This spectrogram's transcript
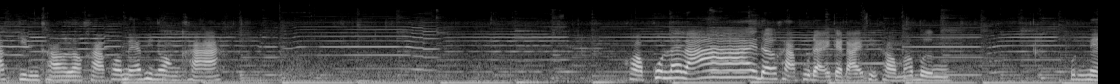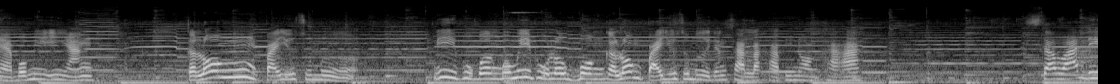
พักกินเขาแล้วค่ะพ่อแม่พี่น้องค่ะขอบคุณหลายๆเด้อค่ะ ผู้ใดก็ได้ที่เขามาเบิงคุณแม่บ่มีอีหยังก็ลงไปอยู่ซุมือมีผู้เบิงบ่มีผู้ลงบงก็ลงไปอยู่ซุมือจังสันล่ะค่ะ พี่น้องค่ะ สวัสดี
